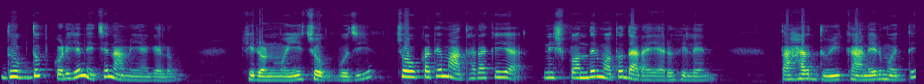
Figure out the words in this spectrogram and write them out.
ধূপধূপ করিয়া নিচে নামিয়া গেল। কিরণময়ী চোখ বুজিয়া চৌকাটে মাথা রাখিয়া নিষ্পন্দের মতো দাঁড়াইয়া রহিলেন। তাহার দুই কানের মধ্যে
